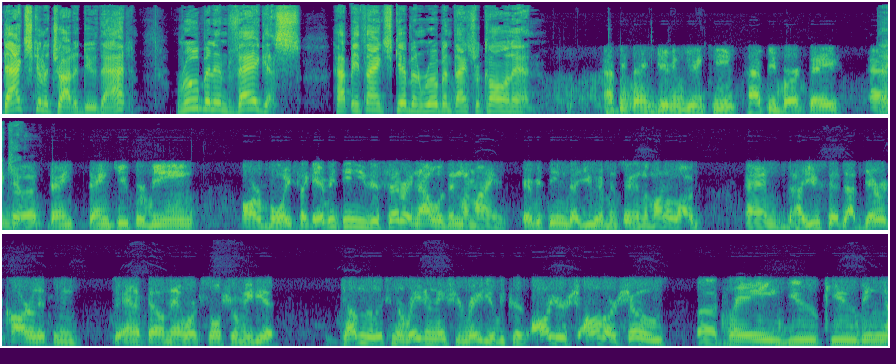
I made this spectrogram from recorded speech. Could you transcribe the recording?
Dak's going to try to do that. Ruben in Vegas. Happy Thanksgiving, Ruben. Thanks for calling in. Happy Thanksgiving, JT. Happy birthday. And Thank you. Uh, thank, thank you for being our voice. Like everything you just said right now was in my mind. Everything that you have been saying in the monologue. And how you said that Derek Carr listening to NFL Network, social media, tell them to listen to Radio Nation Radio because all your all of our shows, uh, Clay, you, Q, being,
